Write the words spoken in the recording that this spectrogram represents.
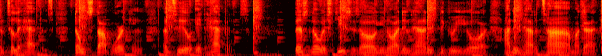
until it happens. Don't stop working until it happens. There's no excuses. Oh, you know, I didn't have this degree, or I didn't have the time. I got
